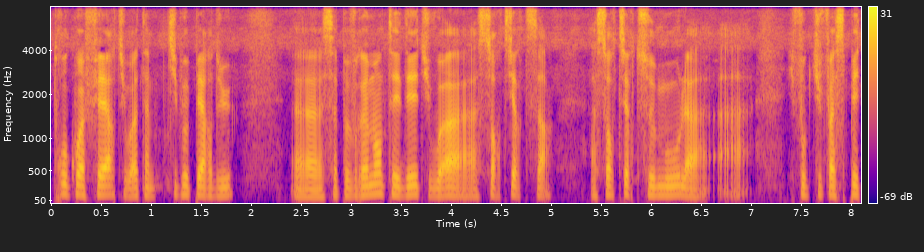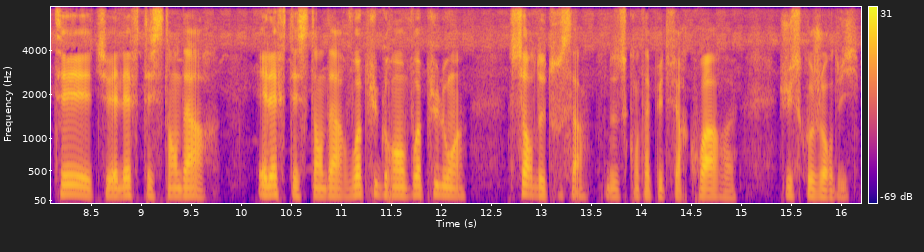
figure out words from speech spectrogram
trop quoi faire, tu vois, tu es un petit peu perdu. Euh, ça peut vraiment t'aider, tu vois, à sortir de ça, à sortir de ce moule, il faut que tu fasses péter et tu élèves tes standards. Élève tes standards, vois plus grand, vois plus loin. Sors de tout ça, de ce qu'on t'a pu te faire croire euh, jusqu'aujourd'hui.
